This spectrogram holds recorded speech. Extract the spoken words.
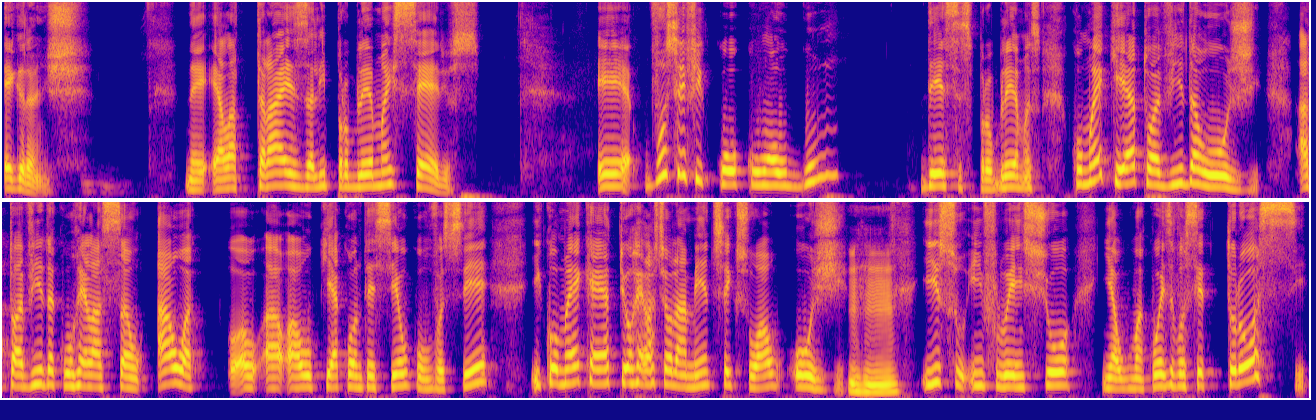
é grande. Né? Ela traz ali problemas sérios. É, você ficou com algum desses problemas? Como é que é a tua vida hoje? A tua vida com relação ao ao, ao, que aconteceu com você e como é que é teu relacionamento sexual hoje. Uhum. Isso influenciou em alguma coisa? Você trouxe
